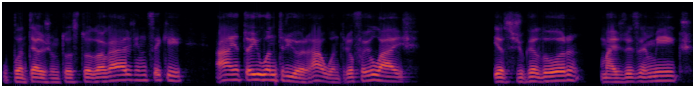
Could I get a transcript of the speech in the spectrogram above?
O plantel juntou-se todo ao gajo e não sei o quê. Ah, então e o anterior? Ah, o anterior foi o Lage. Esse jogador, mais dois amigos,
